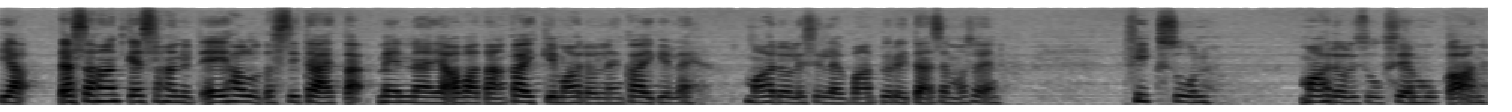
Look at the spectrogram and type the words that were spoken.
Ja tässä hankkeessahan nyt ei haluta sitä, että mennään ja avataan kaikki mahdollinen kaikille mahdollisille, vaan pyritään semmoiseen fiksuun mahdollisuuksien mukaan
